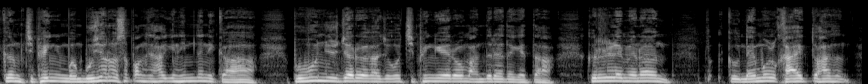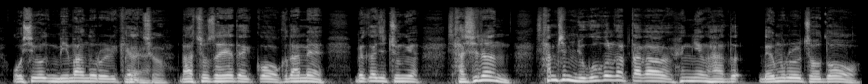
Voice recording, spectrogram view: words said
그럼 집행, 뭐, 무죄로 석방하긴 힘드니까 부분 유죄로 해가지고 집행유예로 만들어야 되겠다. 그러려면은 그 뇌물 가액도 한 50억 미만으로 이렇게 그렇죠. 낮춰서 해야 되고, 그 다음에 몇 가지 중요, 사실은 36억을 갖다가 횡령하도, 뇌물을 줘도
